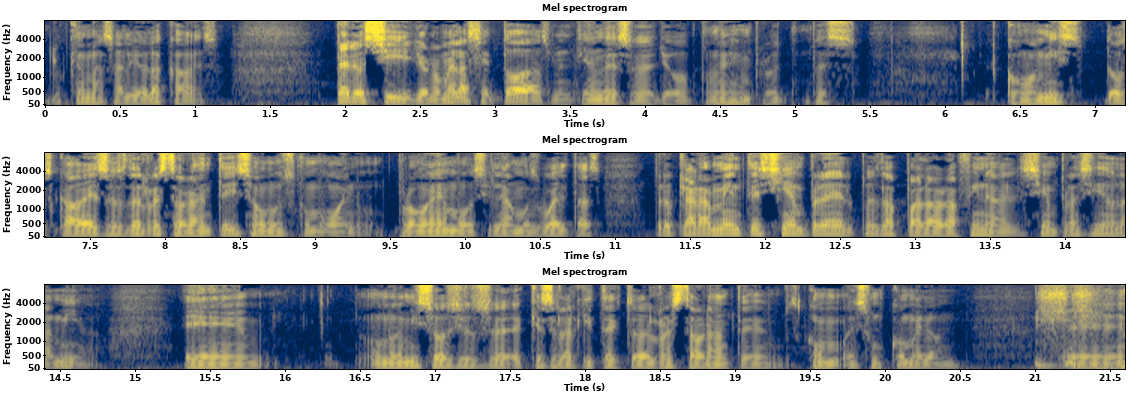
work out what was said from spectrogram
lo que me ha salido de la cabeza. Pero sí, yo no me las sé todas, ¿me entiendes? O sea, yo, por ejemplo, pues cojo a mis dos cabezas del restaurante y somos como, bueno, probemos y le damos vueltas, pero claramente siempre, pues la palabra final siempre ha sido la mía. Eh, uno de mis socios, eh, que es el arquitecto del restaurante, es, como- es un comelón. Eh,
